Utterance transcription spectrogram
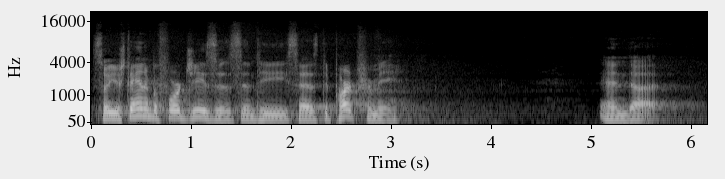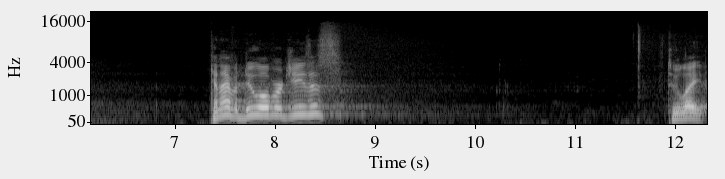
so you're standing before Jesus, and he says, "Depart from me." And uh, can I have a do-over, Jesus? Too late.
